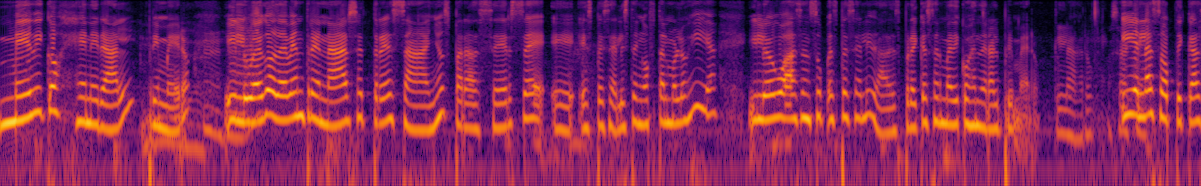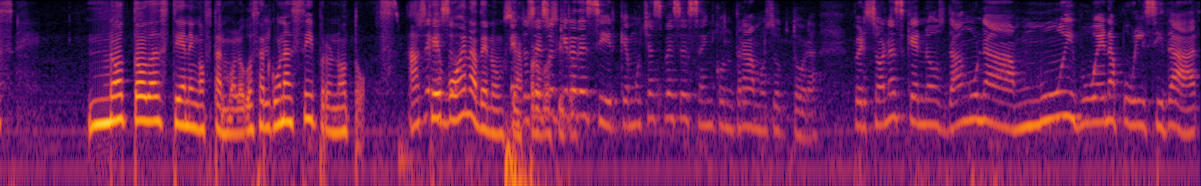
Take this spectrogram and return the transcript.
médico general primero y luego debe entrenarse tres años para hacerse eh, especialista en oftalmología y luego hacen subespecialidades. Pero hay que ser médico general primero. claro. O sea Y que- en las ópticas no todas tienen oftalmólogos, algunas sí, pero no todas. Ah, qué eso- buena denuncia. Entonces eso quiere decir que muchas veces encontramos, doctora, personas que nos dan una muy buena publicidad.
